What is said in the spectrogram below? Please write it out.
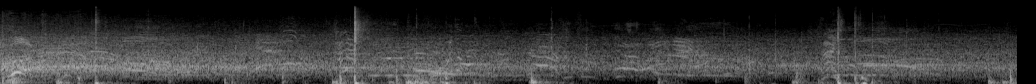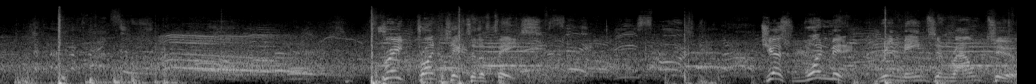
big hook. Great front kick to the face. Just one minute remains in round two.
